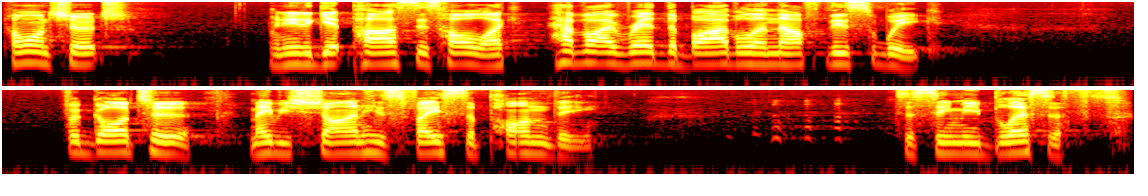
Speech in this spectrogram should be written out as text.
Come on, church. We need to get past this whole like, have I read the Bible enough this week for God to maybe shine his face upon thee to see me blesseth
